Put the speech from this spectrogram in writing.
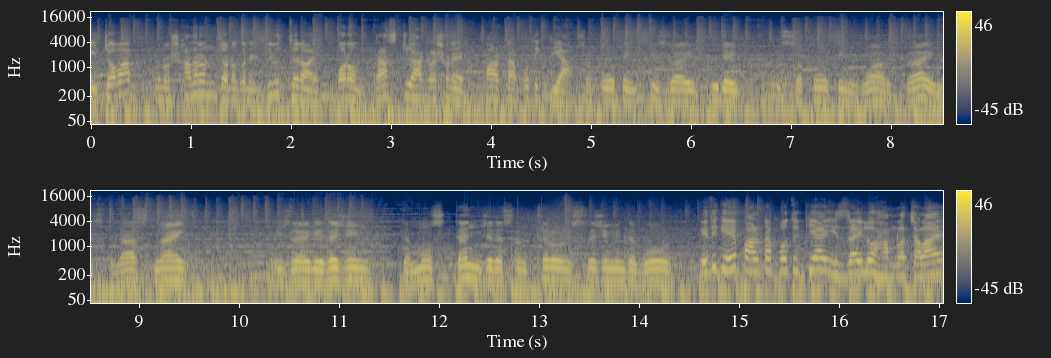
এই জবাব কোনো সাধারণ জনগণের বিরুদ্ধে নয়, বরং রাষ্ট্রীয় আগ্রাসনের পাল্টা প্রতিক্রিয়া। The most dangerous and terrorist regime in the world, এদিকে পাল্টা প্রতিক্রিয়ায় ইসরায়েলও হামলা চালায়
